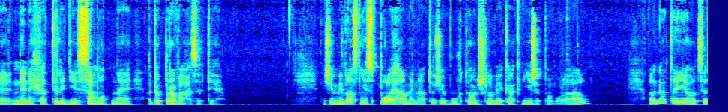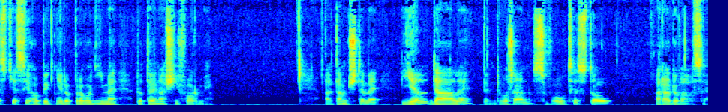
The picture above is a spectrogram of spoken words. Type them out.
Eh, nenechat ty lidi samotné a doprovázet je. že my vlastně spoleháme na to, že Bůh toho člověka k víře povolal, ale na té jeho cestě si ho pěkně doprovodíme do té naší formy. Ale tam čteme, jel dále ten dvořan svou cestou a radoval se.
